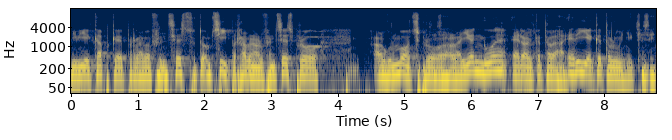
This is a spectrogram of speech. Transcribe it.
N'hi havia cap que parlava francès, tothom... Sí, parlaven el francès, però alguns mots, però sí, sí. la llengua era el català. Era a Catalunya. Sí, sí.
